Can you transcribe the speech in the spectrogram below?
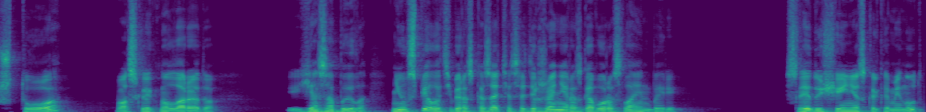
«Что?» – воскликнул Лоредо. «Я забыла. Не успела тебе рассказать о содержании разговора с Лайнберри». Следующие несколько минут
